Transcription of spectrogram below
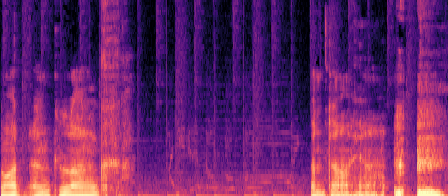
Dort entlang. Dann daher.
